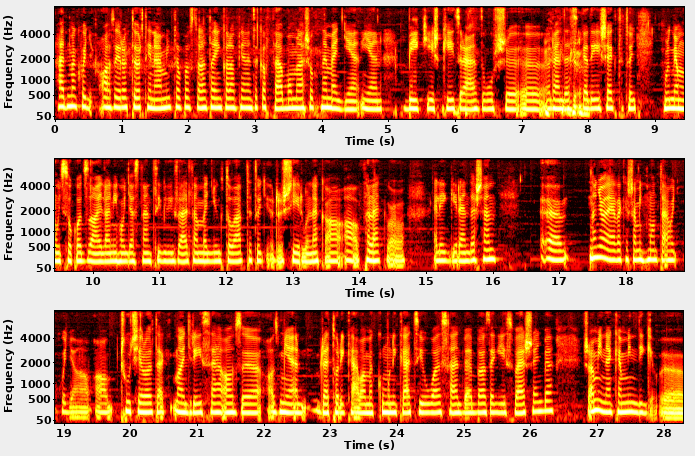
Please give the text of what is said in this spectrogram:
Hát meg, hogy azért a történelmi tapasztalataink alapján ezek a felbomlások nem egy ilyen, ilyen békés, kézrázós rendezkedések, tehát hogy, hogy nem úgy szokott zajlani, hogy aztán civilizáltan megyünk tovább, tehát hogy sérülnek a, a felek a, eléggé rendesen. Ö, nagyon érdekes, amit mondtál, hogy, hogy a, a csúcsjelöltek nagy része az, az milyen retorikával, meg kommunikációval szállt be ebbe az egész versenybe, és ami nekem mindig ö,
